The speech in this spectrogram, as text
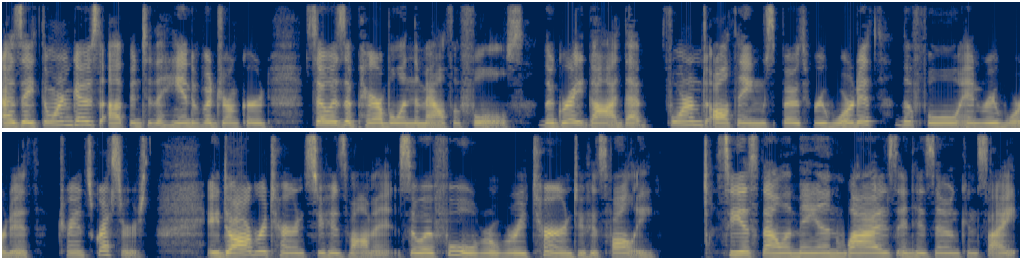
As a thorn goes up into the hand of a drunkard, so is a parable in the mouth of fools. The great God that formed all things both rewardeth the fool and rewardeth transgressors. A dog returns to his vomit, so a fool will return to his folly. Seest thou a man wise in his own conceit?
